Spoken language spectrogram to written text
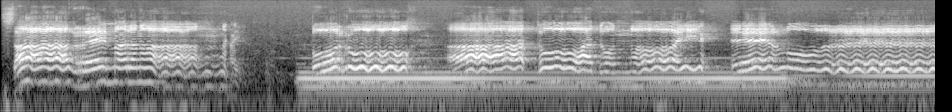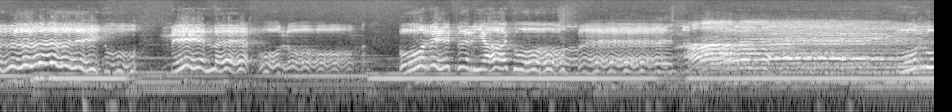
Savre Maranan Borro Ato Adonai Eloheinu Melech Olam Bore Periagos Amen. Borro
